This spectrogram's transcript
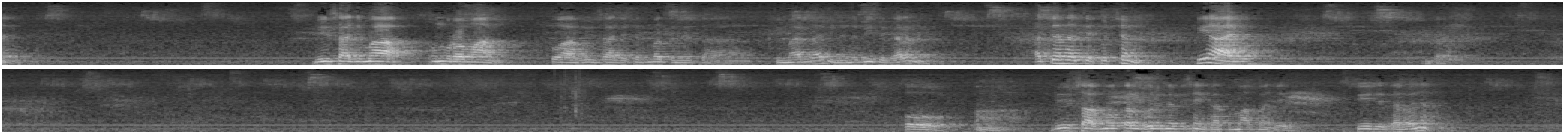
وير ساهه جي ماءُ عمر مان اها ويسا جي خدمت ۾ بيمارداري ۾ نبي جي گهر ۾ اچن اچي پڇن ڪيئن آهيو پوءِ ٻي صاحب موڪل گهري نه ڏسئي کان ته مان پنهنجي پيءُ جي گهر وڃان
